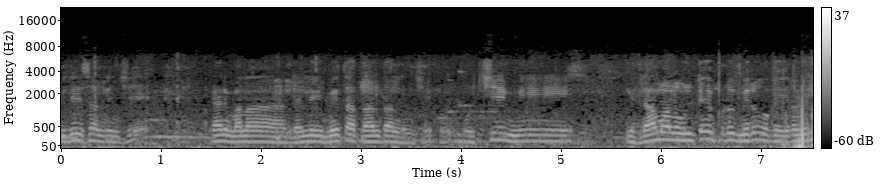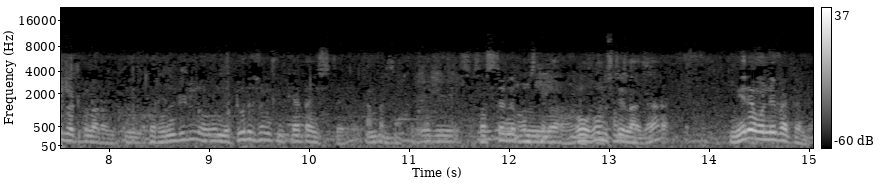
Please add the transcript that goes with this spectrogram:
విదేశాల నుంచి కానీ మన ఢిల్లీ మిగతా ప్రాంతాల నుంచి వచ్చి మీ మీ గ్రామాల్లో ఉంటే ఇప్పుడు మీరు ఒక ఇరవై వేలు కట్టుకున్నారు ఒక రెండిళ్ళు మీ టూరిజంకి కేటాయిస్తే సస్టైనబుల్ హోమ్ స్టే లాగా? మీరే వండి పెట్టండి.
